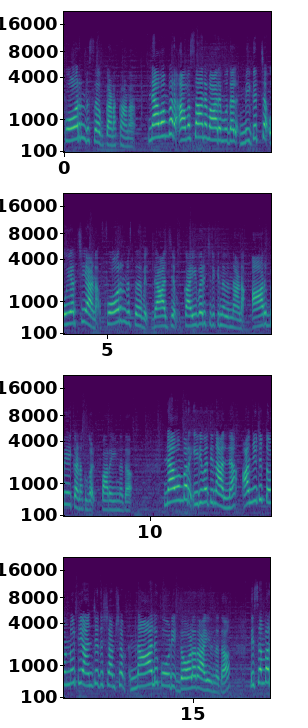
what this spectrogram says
ഫോറിൻ റിസർവ് കണക്കാണ്. നവംബർ അവസാന വാരം മുതൽ മികച്ച ഉയർച്ചയാണ് ഫോറിൻ റിസർവിൽ രാജ്യം കൈവരിച്ചിരിക്കുന്നതെന്നാണ് ആർ ബി ഐ കണക്കുകൾ പറയുന്നത്. നവംബർ ഇരുപത്തിനാലിന് അഞ്ഞൂറ്റി തൊണ്ണൂറ്റി അഞ്ച് ദശാംശം നാല് കോടി ഡോളർ ആയിരുന്നത്. ഡിസംബർ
